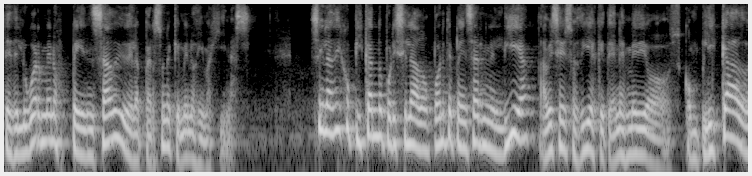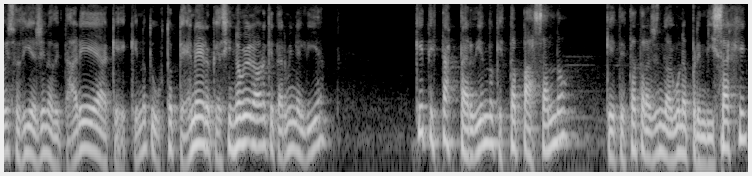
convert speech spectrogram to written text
desde el lugar menos pensado y de la persona que menos imaginas. Se las dejo picando por ese lado. Ponete a pensar en el día, a veces esos días que tenés medios complicados, esos días llenos de tarea, que, que no te gustó tener, o que decís no veo la hora que termine el día. ¿Qué te estás perdiendo? ¿Qué está pasando? Que te está trayendo algún aprendizaje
